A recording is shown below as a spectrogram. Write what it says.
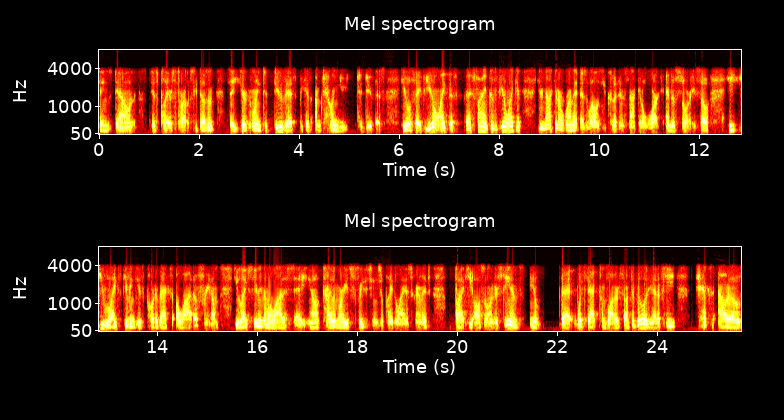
things down his players' throats. He doesn't say, You're going to do this because I'm telling you to do this. He will say, If you don't like this, that's fine, because if you don't like it, you're not going to run it as well as you could, and it's not going to work. End of story. So he, he likes giving his quarterbacks a lot of freedom. He likes giving them a lot of say. You know, Kyler Murray is free to change the play the line of scrimmage, but he also understands, you know, that with that comes a lot of responsibility. That if he checks out of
